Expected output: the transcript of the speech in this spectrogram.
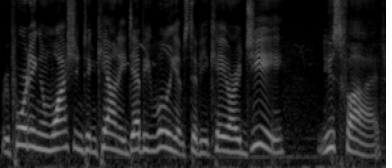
Reporting in Washington County, Debbie Williams, WKRG, News 5.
